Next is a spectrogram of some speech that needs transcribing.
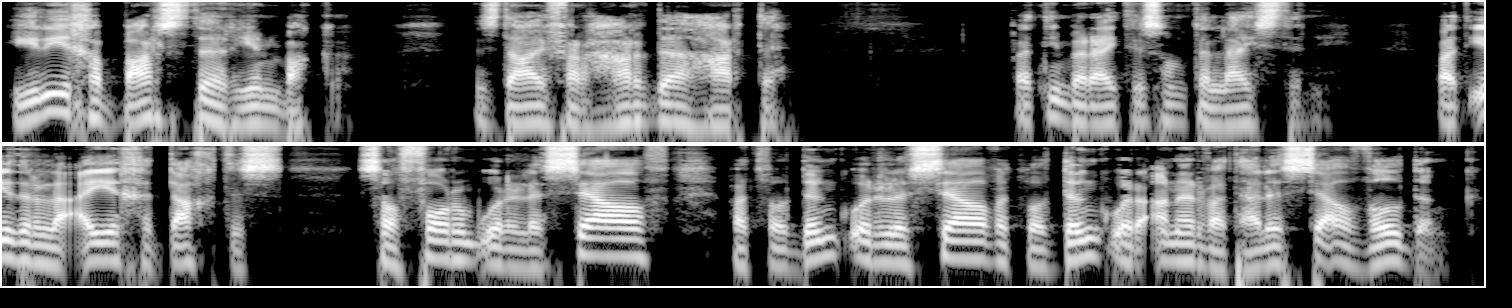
Hierdie gebarste reënbakke is daai verharde harte wat nie bereid is om te luister nie wat eerder hulle eie gedagtes sal vorm oor hulle self, wat wil dink oor hulle self, wat wil dink oor ander wat hulle self wil dink.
